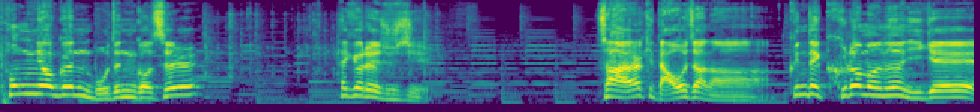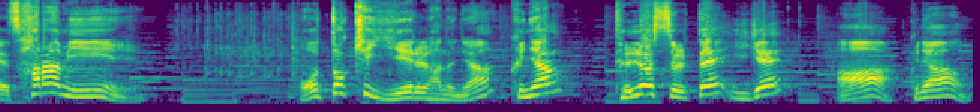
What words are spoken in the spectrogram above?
폭력은 모든 것을 해결해주지. 자, 이렇게 나오잖아. 근데 그러면은 이게 사람이 어떻게 이해를 하느냐? 그냥 들렸을 때 이게 아 그냥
